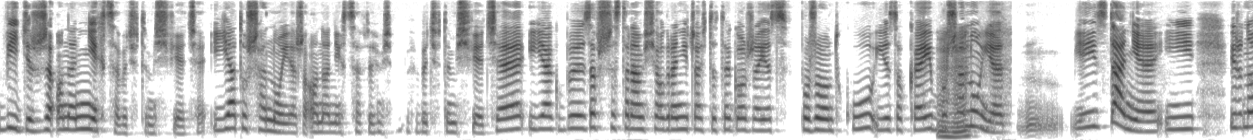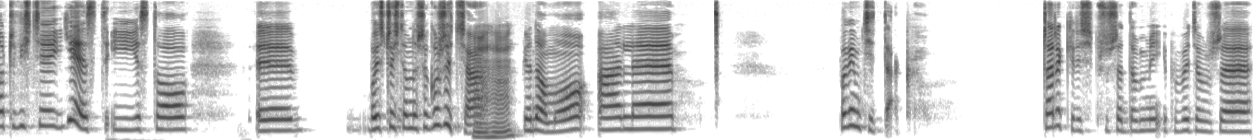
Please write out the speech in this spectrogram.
Widzisz, że ona nie chce być w tym świecie i ja to szanuję, że ona nie chce w tym, być w tym świecie i jakby zawsze staram się ograniczać do tego, że jest w porządku i jest okej, bo Mhm. szanuję mm, jej zdanie i wiesz, no oczywiście jest i jest to, y, bo jest częścią naszego życia Mhm. wiadomo, ale powiem ci tak. Czarek kiedyś przyszedł do mnie i powiedział, że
